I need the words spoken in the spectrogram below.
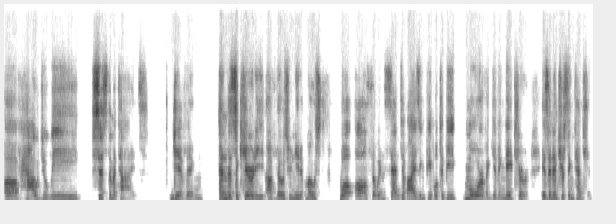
of how do we systematize giving and the security of those who need it most while also incentivizing people to be more of a giving nature is an interesting tension.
